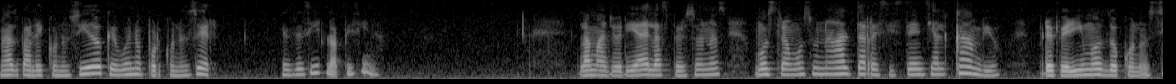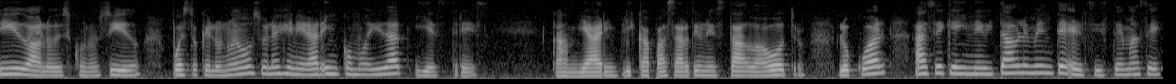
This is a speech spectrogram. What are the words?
Más vale conocido que bueno por conocer, es decir, la piscina. La mayoría de las personas mostramos una alta resistencia al cambio. Preferimos lo conocido a lo desconocido, puesto que lo nuevo suele generar incomodidad y estrés. Cambiar implica pasar de un estado a otro, lo cual hace que inevitablemente el sistema se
